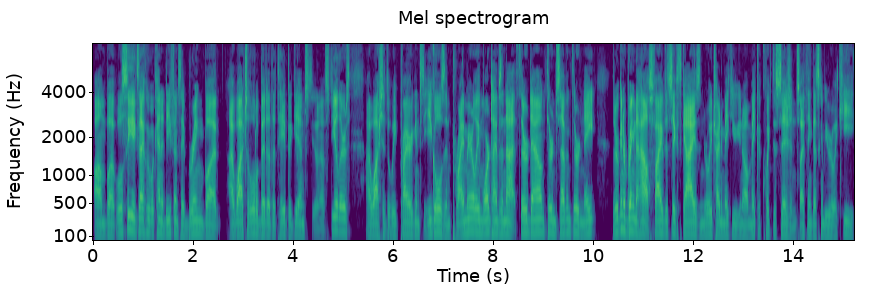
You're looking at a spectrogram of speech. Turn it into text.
Um, but we'll see exactly what kind of defense they bring. But I watched a little bit of the tape against you know, Steelers. I watched it the week prior against the Eagles, and primarily more times than not, third down, third and seven, third and eight, they're going to bring the house, five to six guys, and really try to make you you know make a quick decision. So I think that's going to be really key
